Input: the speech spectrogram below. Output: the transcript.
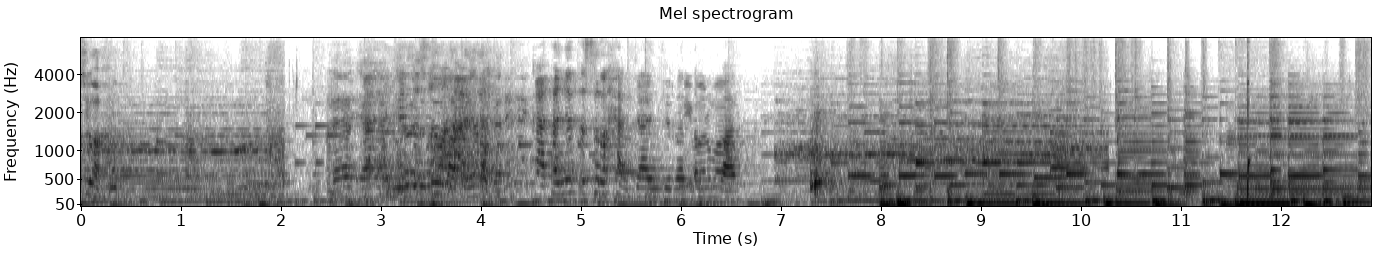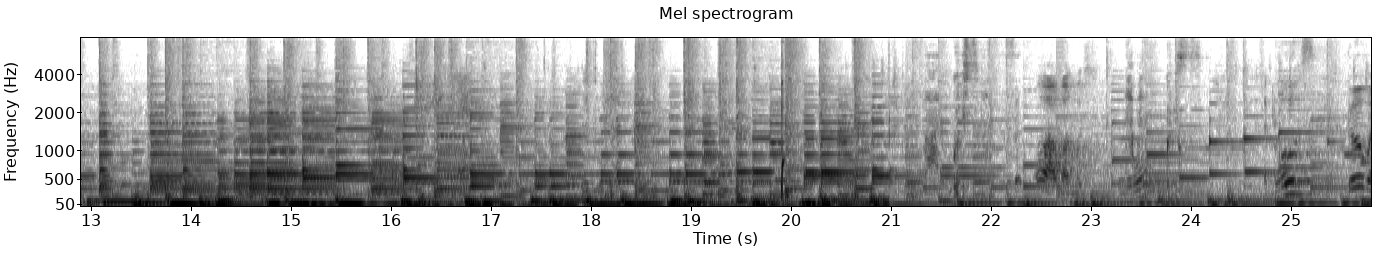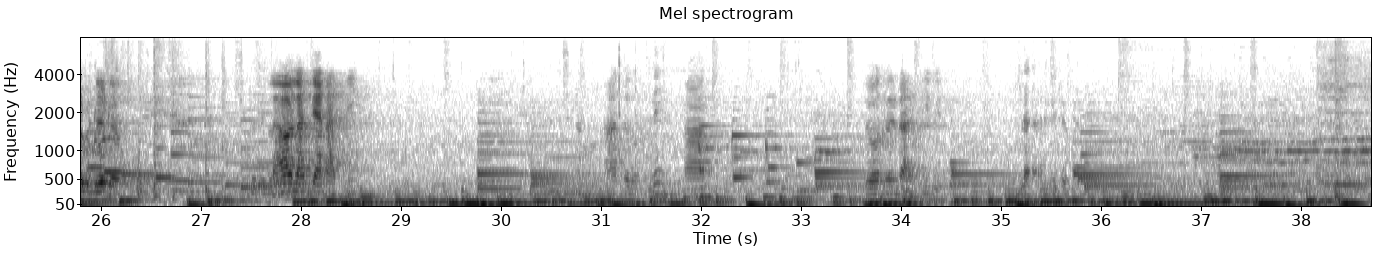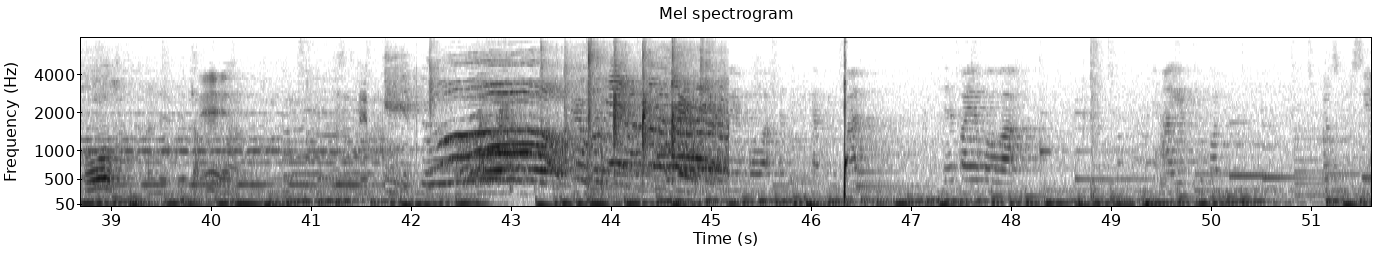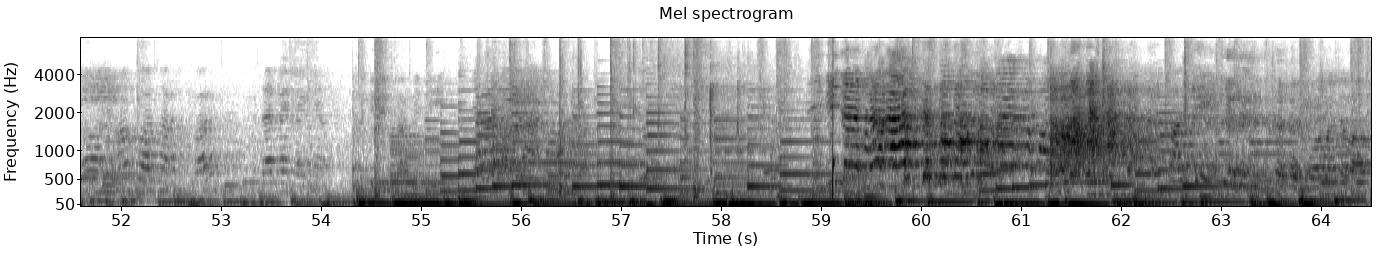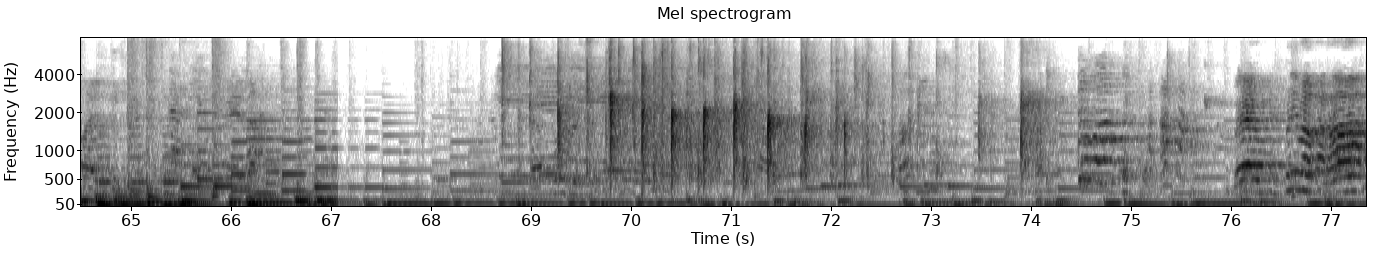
sih aku. Ada yang yang biru itu katanya terserah aja anjir tempat. Bagus. Wah bagus. Bagus. Terus. Latihan hati. 今から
